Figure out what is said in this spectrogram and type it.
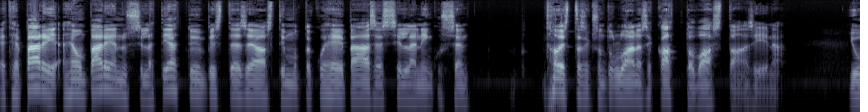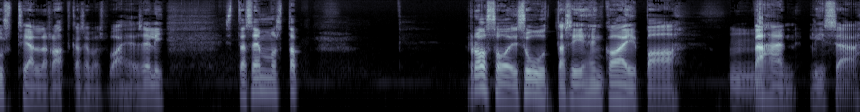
että he, pärjä, he on pärjännyt sillä tiettyyn pisteeseen asti, mutta kun he ei pääse sillä niin kuin sen, toistaiseksi on tullut aina se katto vastaan siinä, just siellä ratkaisevassa vaiheessa. Eli sitä semmoista rosoisuutta siihen kaipaa Mm. vähän lisää.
